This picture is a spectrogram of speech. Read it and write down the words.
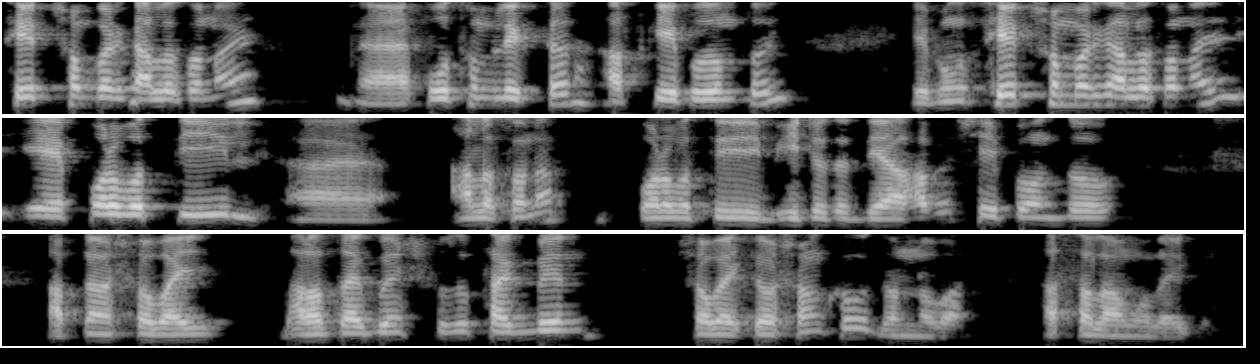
সেট সম্পর্কে আলোচনায় প্রথম লেকচার আজকে এ পর্যন্তই। এবং সেট সম্পর্কে আলোচনায় পরবর্তী আলোচনা, পরবর্তী ভিডিওতে দেওয়া হবে। সেই পর্যন্ত আপনারা সবাই ভালো থাকবেন, সুস্থ থাকবেন। সবাইকে অসংখ্য ধন্যবাদ। আসসালামু আলাইকুম।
